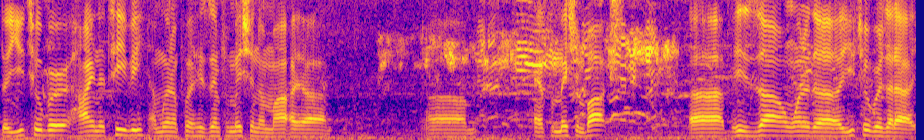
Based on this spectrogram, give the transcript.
the YouTuber Heine TV. I'm gonna put his information on my uh, um, information box. Uh, he's uh, one of the YouTubers that I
